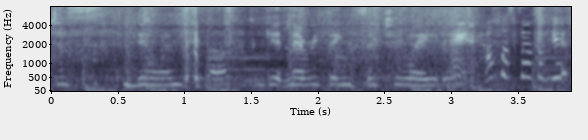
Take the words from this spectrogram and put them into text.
just doing stuff, getting everything situated. Man, how much stuff I get?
